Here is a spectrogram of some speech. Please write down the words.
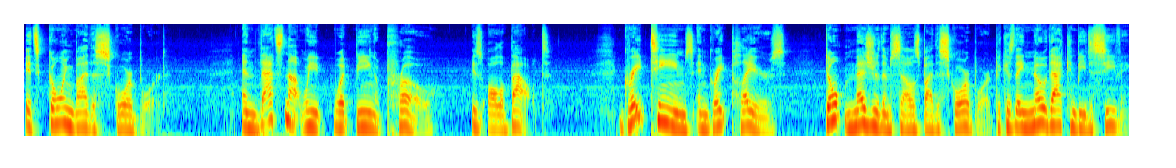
It's going by the scoreboard. And that's not what being a pro is all about. Great teams and great players don't measure themselves by the scoreboard because they know that can be deceiving.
